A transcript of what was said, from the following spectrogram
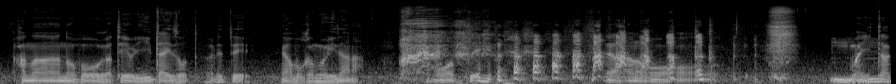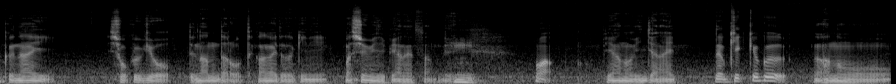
「鼻の方が手より痛いぞ」って言われて「いや僕は無理だな」と思って あの、まあ、痛くない職業ってなんだろうって考えた時に、まあ、趣味でピアノやってたんで。うん。まあピアノいいんじゃない？でも結局あの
